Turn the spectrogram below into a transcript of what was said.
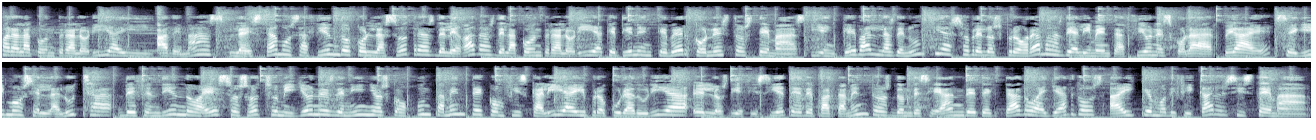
para la Contraloría y, además, la estamos haciendo con las otras delegadas de la Contraloría que tienen que ver con estos temas, y en qué van las denuncias sobre los programas de alimentación escolar, PAE, seguimos en la lucha, defendiendo a esos 8 millones de niños conjuntamente con Fiscalía y Procuraduría, en los 17 departamentos donde se han detectado hallazgos, hay que modificar el sistema.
